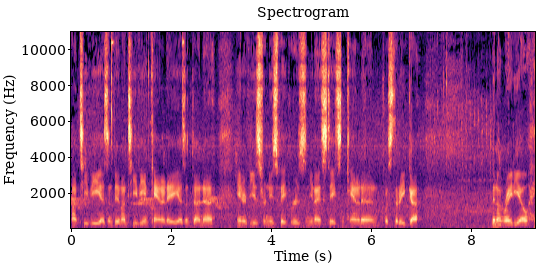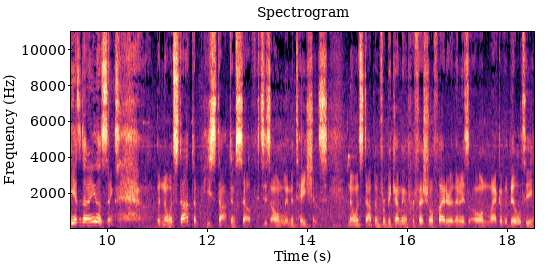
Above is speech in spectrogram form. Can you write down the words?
on TV. He hasn't been on TV in Canada. He hasn't done uh, interviews for newspapers in the United States and Canada and Costa Rica. Been on radio. He hasn't done any of those things. But no one stopped him. He stopped himself. It's his own limitations. No one stopped him from becoming a professional fighter other than his own lack of ability.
